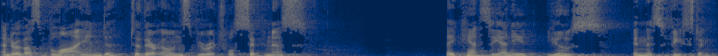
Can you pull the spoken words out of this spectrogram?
and are thus blind to their own spiritual sickness they can't see any use in this feasting.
